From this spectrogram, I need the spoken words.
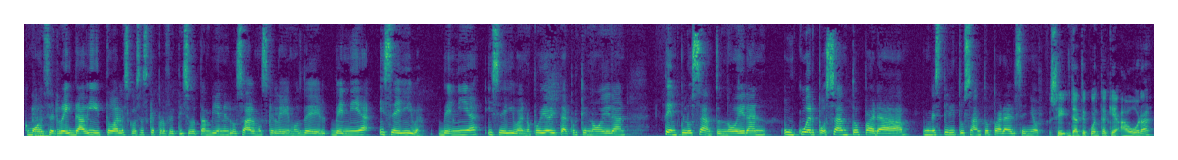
como es el rey David, todas las cosas que profetizó también en los salmos que leemos de él, venía y se iba, venía y se iba, no podía habitar porque no eran templos santos, no eran un cuerpo santo para un Espíritu Santo para el Señor. Sí, date cuenta que ahora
